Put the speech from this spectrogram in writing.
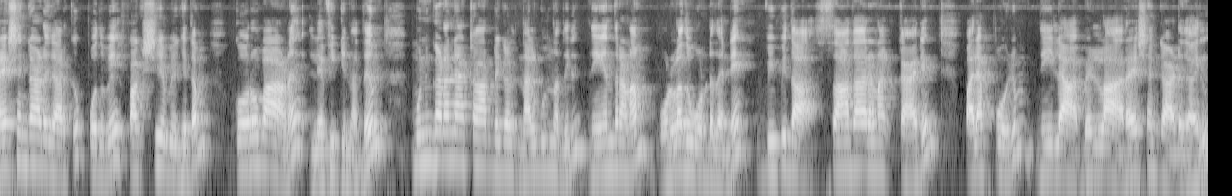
റേഷൻ കാർഡുകാർക്ക് പൊതുവെ ഭക്ഷ്യ വിഹിതം കുറവാണ് ലഭിക്കുന്നത്. മുൻഗണനാ കാർഡുകൾ നൽകുന്നതിൽ നിയന്ത്രണം ഉള്ളതുകൊണ്ട് തന്നെ വിവിധ സാധാരണക്കാരും പലപ്പോഴും നീല വെള്ള റേഷൻ കാർഡുകാരിൽ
